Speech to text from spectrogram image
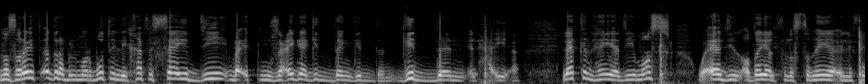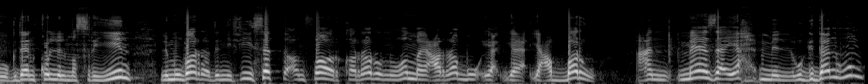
نظرية اضرب المربوط اللي يخاف السايب دي بقت مزعجة جدا جدا جدا الحقيقة. لكن هي دي مصر وآدي القضية الفلسطينية اللي في وجدان كل المصريين لمجرد إن في ست أنفار قرروا إن هم يعربوا يع- يعبروا عن ماذا يحمل وجدانهم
